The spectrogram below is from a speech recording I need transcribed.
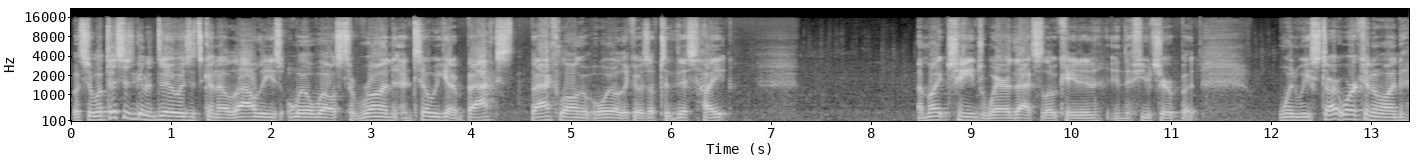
But so what this is going to do is it's going to allow these oil wells to run until we get a back backlog of oil that goes up to this height. I might change where that's located in the future, but when we start working on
